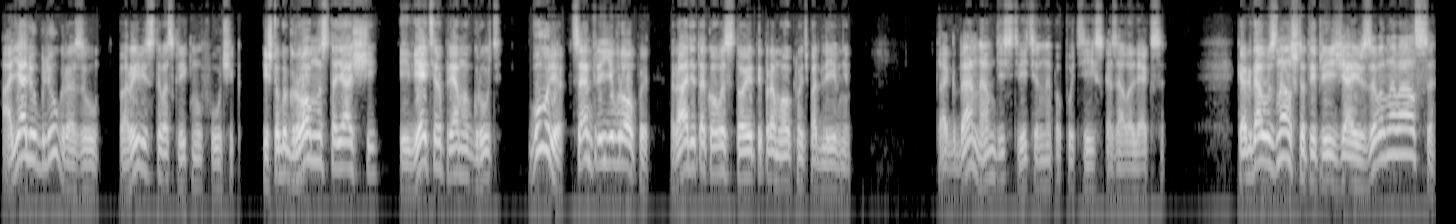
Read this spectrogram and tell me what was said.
«А я люблю грозу», — порывисто воскликнул Фучик. «И чтобы гром настоящий, и ветер прямо в грудь. Буря в центре Европы. Ради такого стоит и промокнуть под ливнем. Тогда нам действительно по пути, — сказал Алекса. Когда узнал, что ты приезжаешь, заволновался.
